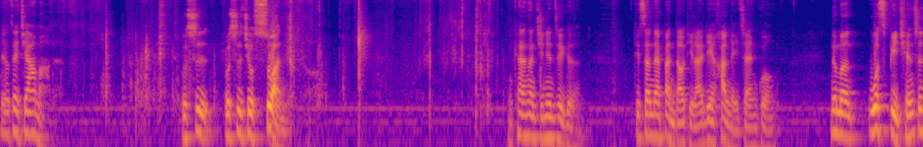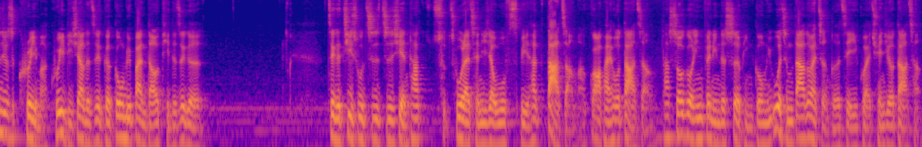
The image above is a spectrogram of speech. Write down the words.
要再加码的，不是不是就算了。你看看今天这个第三代半导体来电汉磊沾光，那么 Wolfspeed 前身就是 Cree 嘛，Cree 底下的这个功率半导体的这个。这个技术支支线，它出出来成立叫 Wolfspeed，它大涨嘛，挂牌后大涨。它收购英飞凌的射频功率，为什么大家都在整合这一块？全球大厂，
